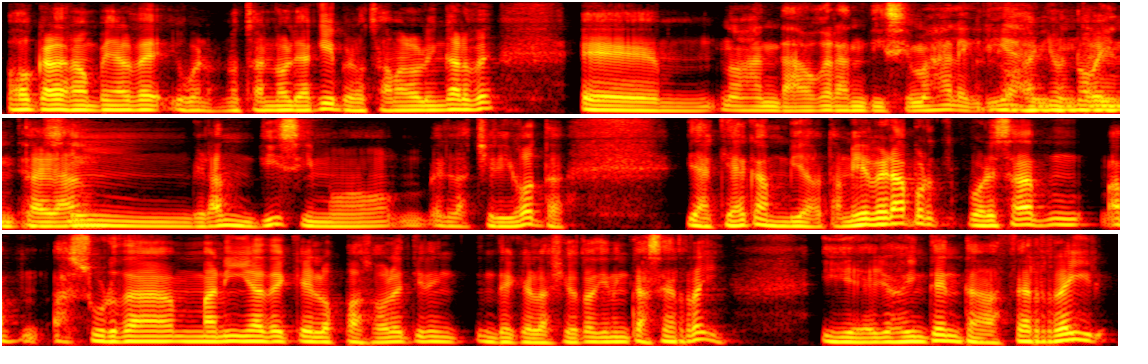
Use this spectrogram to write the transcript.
Pablo Cárdenas Peñalver, y bueno, no está Noli aquí, pero está Manolín Garve, eh, Nos han dado grandísimas los alegrías. años 90 evidentemente, sí. eran grandísimos en las chirigotas. Y aquí ha cambiado. También verá por, por esa mm, ab- absurda manía de que los pasoles tienen, de que las chirigotas tienen que hacer reír. Y ellos intentan hacer reír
